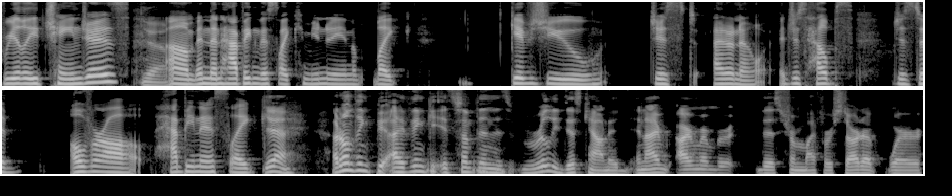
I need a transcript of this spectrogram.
really changes Yeah. um and then having this like community and like gives you just i don't know it just helps just a overall happiness like Yeah, I don't think I think it's something that's really discounted, and I I remember this from my first startup where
